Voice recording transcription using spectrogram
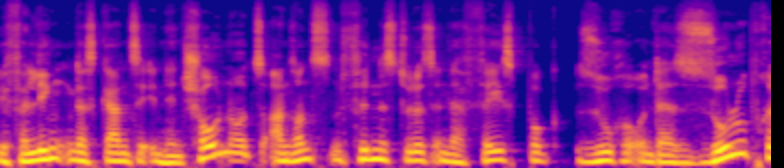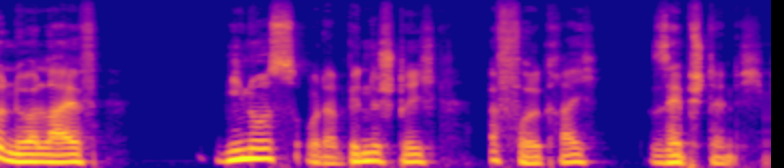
Wir verlinken das Ganze in den Show Notes. Ansonsten findest du das in der Facebook-Suche unter Solopreneur Live minus oder Bindestrich erfolgreich selbstständig.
